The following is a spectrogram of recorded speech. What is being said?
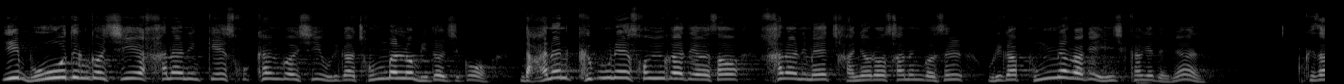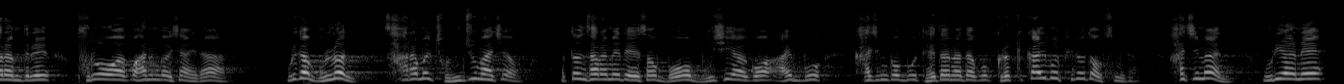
이 모든 것이 하나님께 속한 것이 우리가 정말로 믿어지고 나는 그분의 소유가 되어서 하나님의 자녀로 사는 것을 우리가 분명하게 인식하게 되면 그 사람들을 부러워하고 하는 것이 아니라 우리가 물론 사람을 존중하죠. 어떤 사람에 대해서 뭐 무시하고 아이 뭐 가진 거 뭐 대단하다고 그렇게 깔볼 필요도 없습니다. 하지만 우리 안에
